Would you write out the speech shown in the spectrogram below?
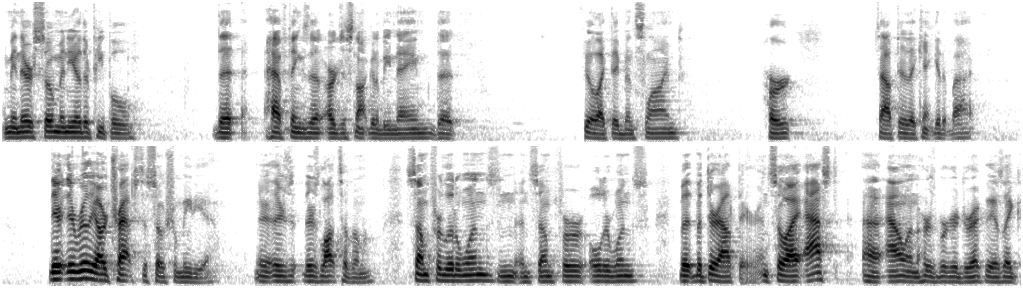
I mean, there are so many other people that have things that are just not going to be named that feel like they've been slimed, hurt. It's out there, they can't get it back. There, there really are traps to social media. There, there's, there's lots of them, some for little ones and, and some for older ones, but, but they're out there. And so I asked uh, Alan Herzberger directly, I was like,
